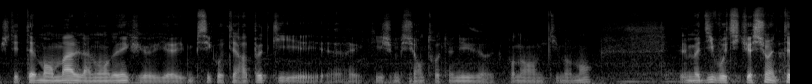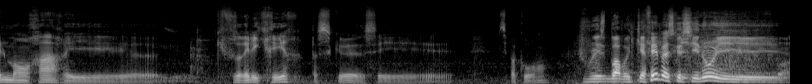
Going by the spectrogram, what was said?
j'étais tellement mal à un moment donné qu'il y a une psychothérapeute qui, avec qui je me suis entretenu pendant un petit moment. Elle m'a dit votre situation est tellement rare et euh, qu'il faudrait l'écrire parce que c'est c'est pas courant. Je vous laisse boire votre café, parce que sinon, il...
